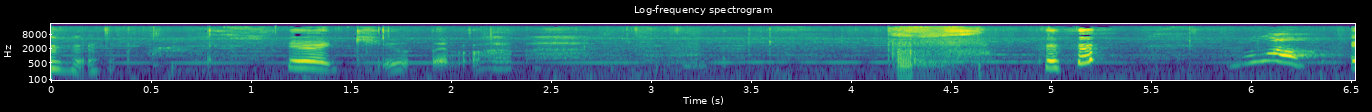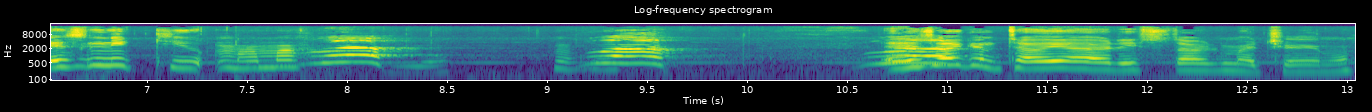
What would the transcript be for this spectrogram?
You're a cute little hubba. Isn't he cute, Mama? At least I can tell you I already started my channel.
